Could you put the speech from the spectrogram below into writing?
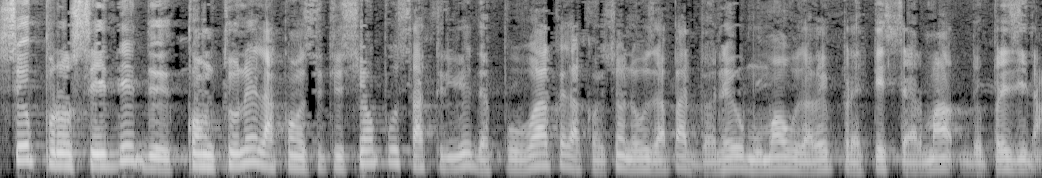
ce procédé de contourner la Constitution pour s'attribuer des pouvoirs que la Constitution ne vous a pas donnés au moment où vous avez prêté serment de président.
